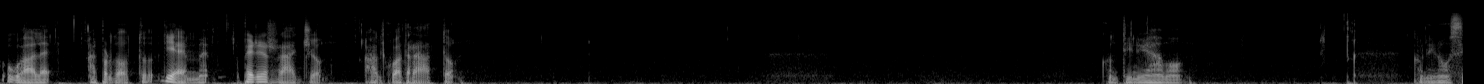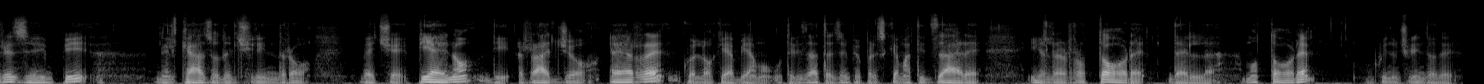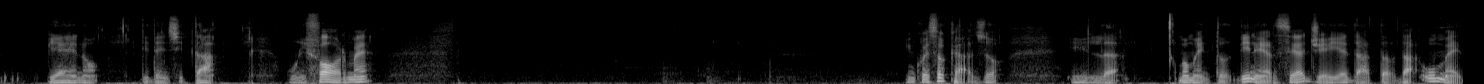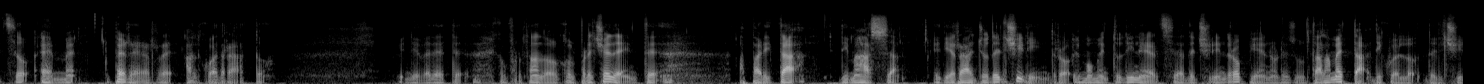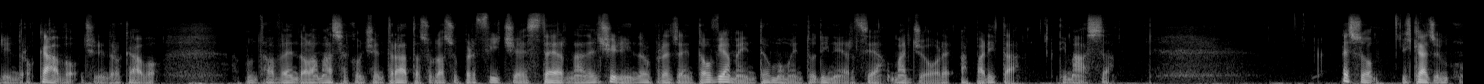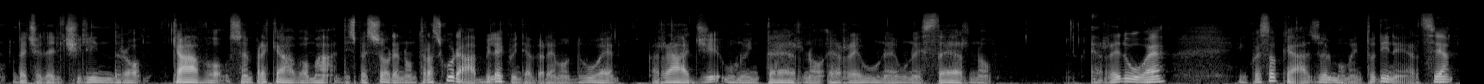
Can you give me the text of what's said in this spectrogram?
uguale al prodotto di m per il raggio al quadrato. Continuiamo con i nostri esempi. Nel caso del cilindro invece pieno di raggio R, quello che abbiamo utilizzato ad esempio per schematizzare il rotore del motore, quindi un cilindro pieno di densità uniforme. In questo caso il momento di inerzia J è dato da un mezzo m per r al quadrato. Quindi vedete confrontandolo col precedente a parità di massa e di raggio del cilindro il momento di inerzia del cilindro pieno risulta la metà di quello del cilindro cavo. Il cilindro cavo appunto avendo la massa concentrata sulla superficie esterna del cilindro presenta ovviamente un momento di inerzia maggiore a parità di massa. Adesso il caso invece del cilindro cavo, sempre cavo ma di spessore non trascurabile, quindi avremo due raggi, uno interno R1 e uno esterno R2. In questo caso il momento di inerzia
